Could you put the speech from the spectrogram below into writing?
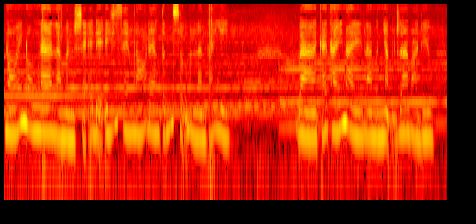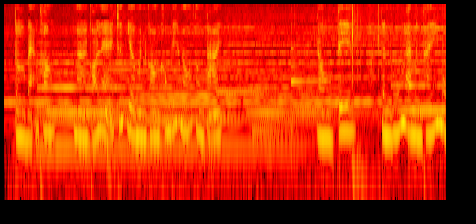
Nói nôm na là mình sẽ để ý xem nó đang tính xử mình làm cái gì. Và cái thấy này là mình nhận ra vài điều từ bản thân mà có lẽ trước giờ mình còn không biết nó tồn tại. Đầu tiên, tình huống là mình thấy một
